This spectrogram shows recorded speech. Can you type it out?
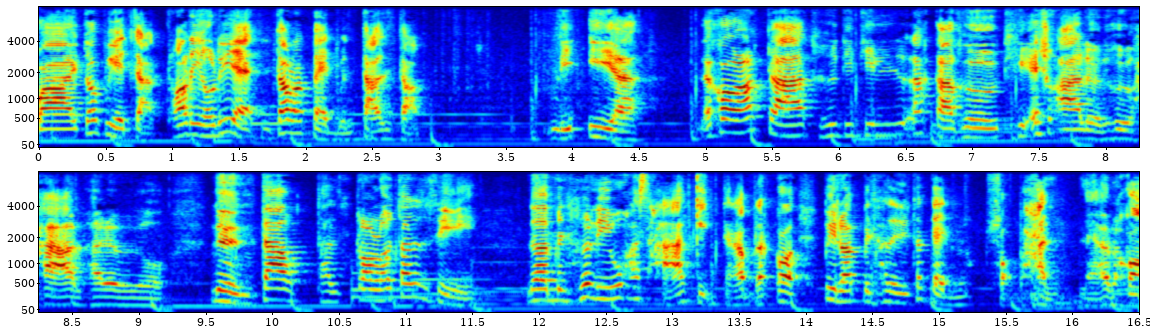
มาต้องเปลี่ยนจากทอร์เรียลนี่แหละเจ้าแปดเหมือนกันกับลิเอีย แล้วก็รักกาคือจริงๆรักกาคือ THR เลยคือฮาร์พาร์โลหนึ่งเก้าพันเก้าร้อยเก้าสี่เดินเป็นเครื่องริ้วภาษาอังกฤษนะครับ แล้วก็ปีรัเป็นทะเลตั้งแต่สองพันแล้วแล้วก็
